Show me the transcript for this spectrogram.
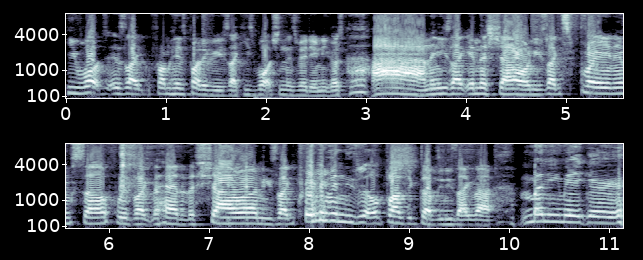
he watch is like from his point of view, he's like he's watching this video and he goes ah, and then he's like in the shower and he's like spraying himself with like the head of the shower and he's like putting him in these little plastic tubs and he's like that money maker.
